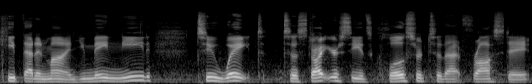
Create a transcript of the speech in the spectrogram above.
keep that in mind. You may need to wait to start your seeds closer to that frost date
